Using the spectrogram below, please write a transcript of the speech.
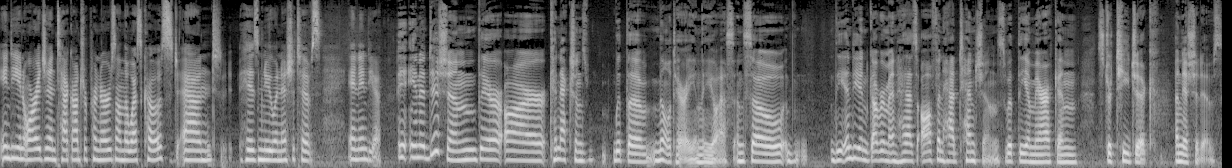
Indian origin tech entrepreneurs on the West Coast and his new initiatives in India. In addition, there are connections with the military in the U.S., and so the Indian government has often had tensions with the American strategic initiatives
